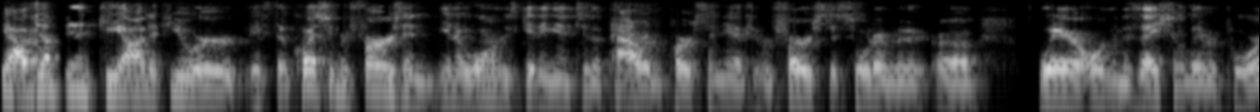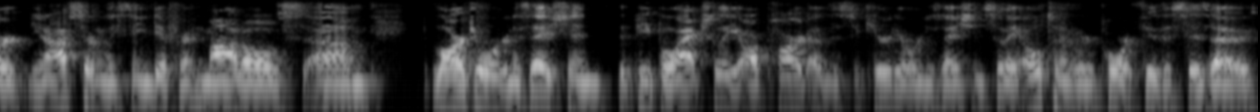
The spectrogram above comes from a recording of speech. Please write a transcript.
Yeah, I'll jump in, Keyaan. If you were, if the question refers, and you know, Warren was getting into the power of the person. Know, if it refers to sort of uh, where organizational they report, you know, I've certainly seen different models. Um, large organizations, the people actually are part of the security organization, so they ultimately report through the CISOs.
